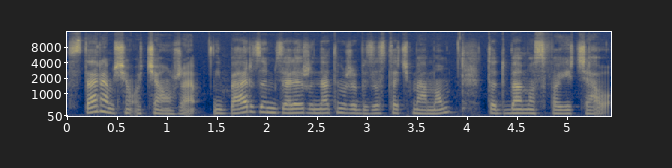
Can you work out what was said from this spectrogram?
staram się o ciążę i bardzo mi zależy na tym, żeby zostać mamą, to dbam o swoje ciało.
